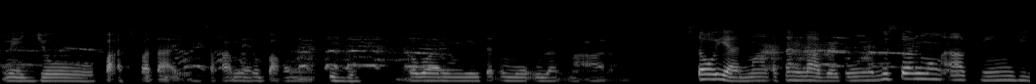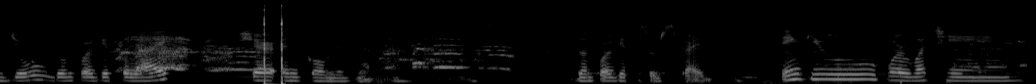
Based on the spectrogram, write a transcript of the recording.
medyo paas pa tayo. Saka meron pa akong ubo. Gawa ng minsan umuulan, maaraw. So, yan, mga kasan lover, kung nagustuhan mong aking video, don't forget to like, share, and comment na rin. Don't forget to subscribe. Thank you for watching.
